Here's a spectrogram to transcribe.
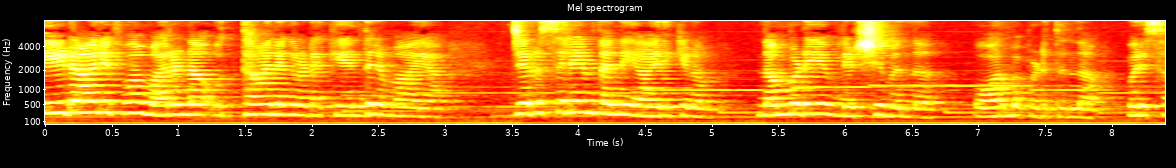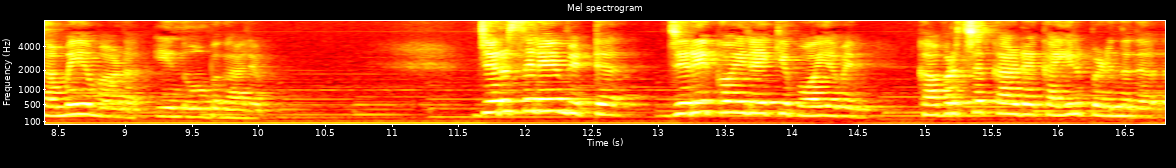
പീഡാനുഭവ മരണ ഉത്ഥാനങ്ങളുടെ കേന്ദ്രമായ ജെറുസലേം തന്നെയായിരിക്കണം നമ്മുടെയും ലക്ഷ്യമെന്ന് ഓർമ്മപ്പെടുത്തുന്ന ഒരു സമയമാണ് ഈ നോമ്പുകാലം. ജെറുസലേം വിട്ട് ജെറീക്കോയിലേക്ക് പോയവൻ കവർച്ചക്കാരുടെ കയ്യിൽപ്പെടുന്നത്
